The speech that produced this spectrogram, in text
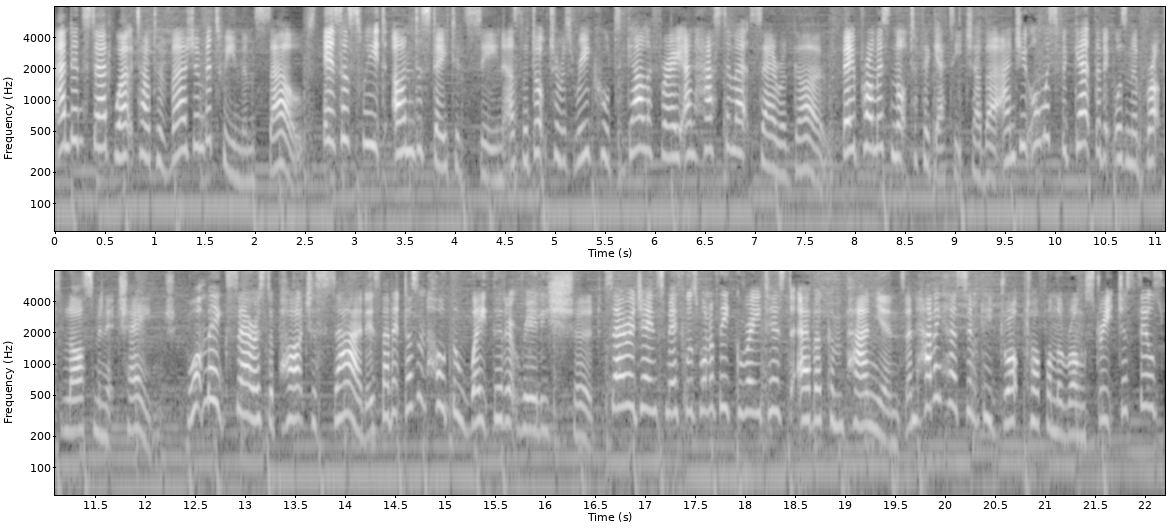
and instead worked out a version between themselves. It's a sweet, understated scene as the Doctor is recalled to Gallifrey and has to let Sarah go. They promise not to forget each other, and you almost forget that it was an abrupt last minute change. What makes Sarah's departure sad is that it doesn't hold the weight that it really should. Sarah Jane Smith was one of the greatest ever companions, and having her simply dropped off on the wrong street just feels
